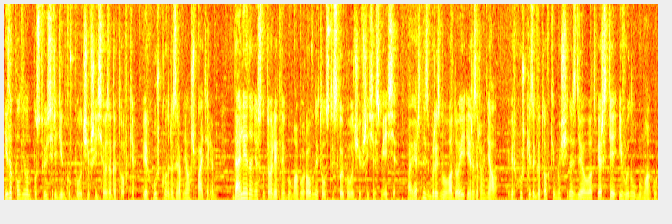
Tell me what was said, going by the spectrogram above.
и заполнил им пустую серединку в получившейся заготовке. Верхушку он разровнял шпателем. Далее нанес на туалетную бумагу ровный толстый слой получившейся смеси. Поверхность брызнул водой и разровнял. В верхушке заготовки мужчина сделал отверстие и вынул бумагу.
